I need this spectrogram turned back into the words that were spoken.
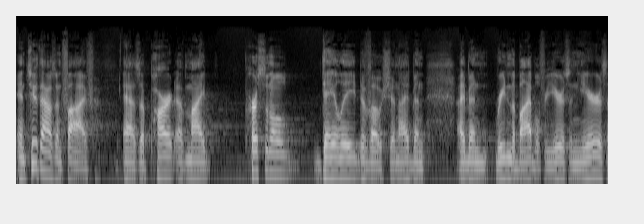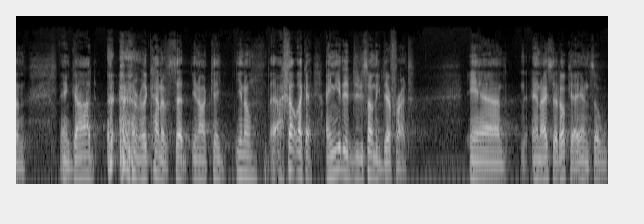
In 2005, as a part of my personal daily devotion, I had been, I'd been reading the Bible for years and years, and, and God really kind of said, you know, okay, you know, I felt like I, I needed to do something different. And, and I said, okay, and so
